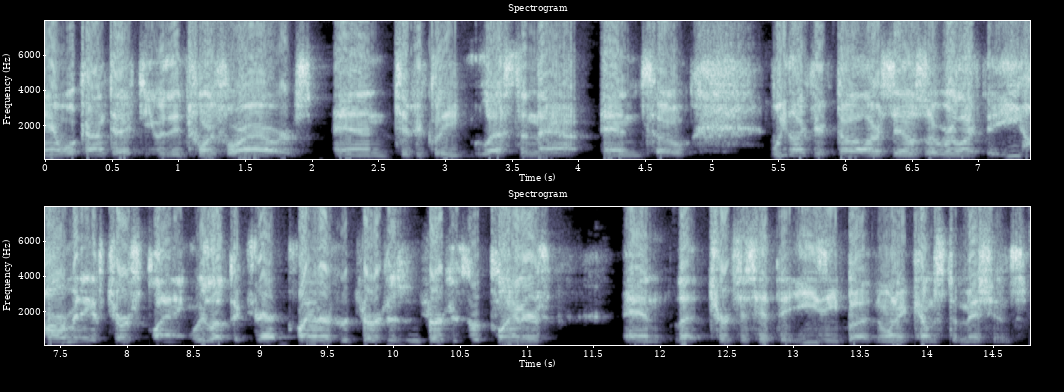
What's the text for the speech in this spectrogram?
NAMB will contact you within 24 hours, and typically less than that. And so we like to call ourselves we're like the eHarmony of church planting. We love to connect planners with churches and churches with planners and let churches hit the easy button when it comes to missions.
